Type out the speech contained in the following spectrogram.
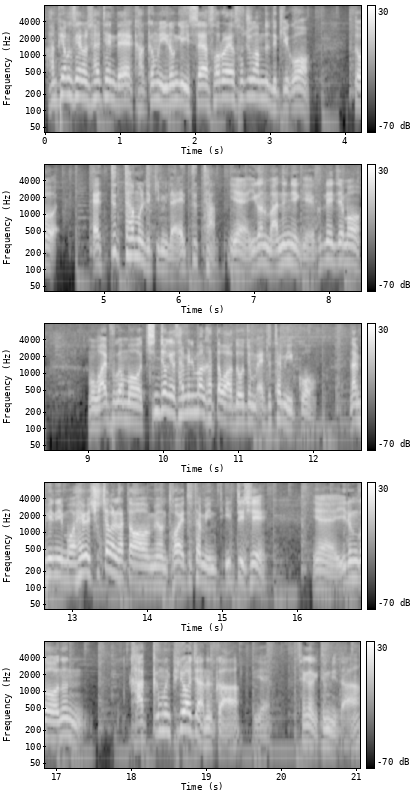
한평생을 살 텐데 가끔은 이런 게 있어야 서로의 소중함도 느끼고 또 애틋함을 느낍니다. 애틋함. 예, 이건 맞는 얘기예요. 근데 이제 뭐, 뭐 와이프가 뭐 친정에 3일만 갔다 와도 좀 애틋함이 있고 남편이 뭐 해외 출장을 갔다 오면 더 애틋함이 있, 있듯이 예, 이런 거는 가끔은 필요하지 않을까, 예, 생각이 듭니다.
